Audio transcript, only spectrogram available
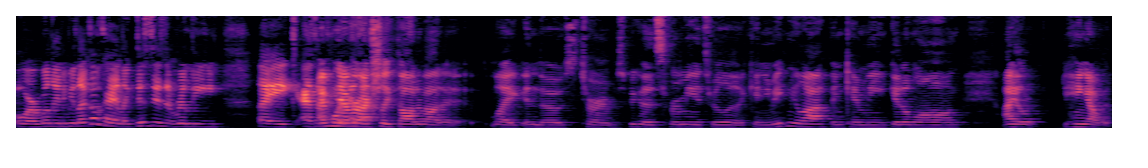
or willing to be like okay, like this isn't really like as I've never as I- actually thought about it like in those terms because for me it's really like can you make me laugh and can we get along? I hang out with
